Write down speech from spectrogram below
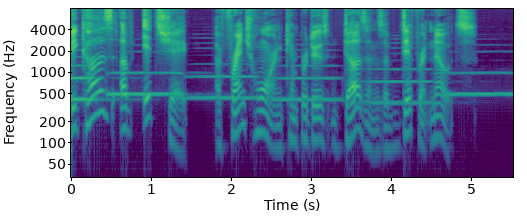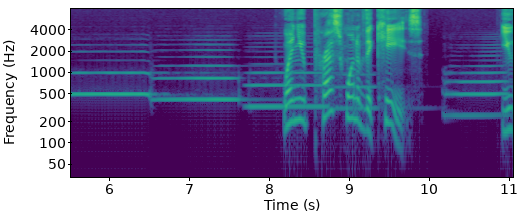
Because of its shape, a French horn can produce dozens of different notes. When you press one of the keys, you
